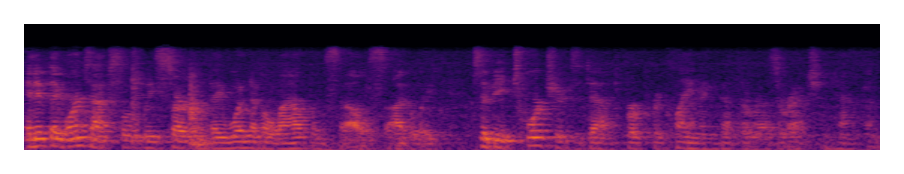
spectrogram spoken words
And if they weren't absolutely certain, they wouldn't have allowed themselves, I believe, to be tortured to death for proclaiming that the resurrection happened.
